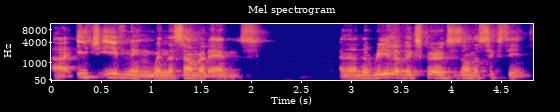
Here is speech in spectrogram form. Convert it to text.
uh, each evening when the summit ends. And then the relive experience is on the 16th.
